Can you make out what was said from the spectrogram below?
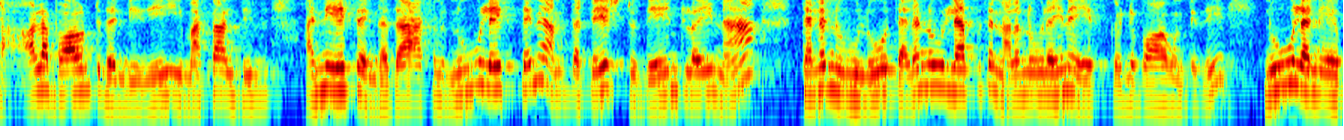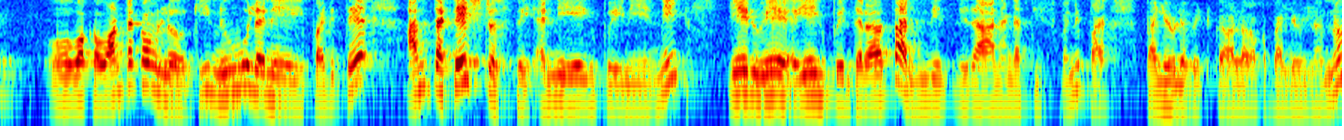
చాలా బాగుంటుందండి ఇది. ఈ మసాలా దిన్ అన్నీ వేసాం కదా. అసలు నువ్వులు వేస్తేనే అంత టేస్ట్ దేంట్లో అయినా తెల్ల నువ్వులు తెల్ల నువ్వులు లేకపోతే నల్ల నువ్వులైనా వేసుకోండి బాగుంటుంది. నువ్వులు అనే ఒక వంటకంలోకి నువ్వులు అనేవి పడితే అంత టేస్ట్ వస్తాయి. అన్నీ ఏగిపోయినాయి ఏరు వే ఏగిపోయిన తర్వాత అన్ని నిదానంగా తీసుకొని ప పల్లెంలో పెట్టుకోవాలి ఒక పల్లెంలోనూ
